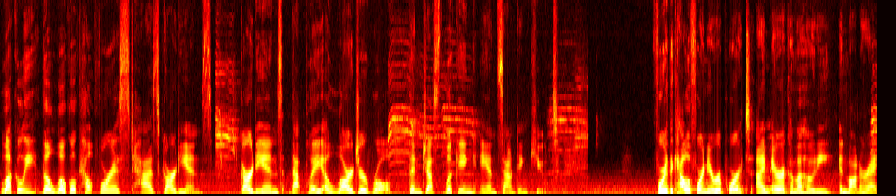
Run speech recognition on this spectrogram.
Luckily, the local kelp forest has guardians. Guardians that play a larger role than just looking and sounding cute. For the California Report, I'm Erika Mahoney in Monterey.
